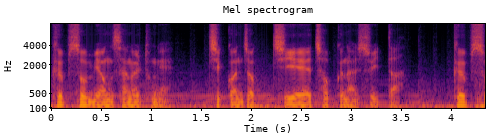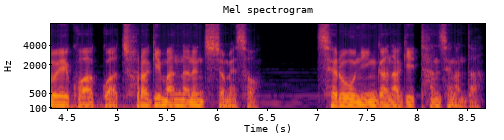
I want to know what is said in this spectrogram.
급소 명상을 통해 직관적 지혜에 접근할 수 있다. 급소의 과학과 철학이 만나는 지점에서 새로운 인간학이 탄생한다.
